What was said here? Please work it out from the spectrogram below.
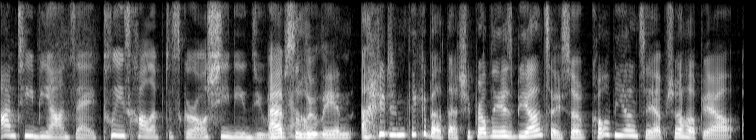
Auntie Beyonce, please call up this girl. She needs you right now. Absolutely. And I didn't think about that. She probably is Beyonce. So call Beyonce up. She'll help you out.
